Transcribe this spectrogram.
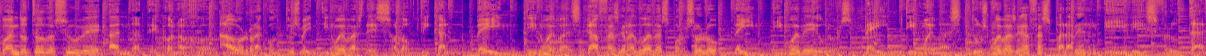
Cuando todo sube, ándate con ojo. Ahorra con tus 29 de Sol Optical. 29 gafas graduadas por solo 29 euros. 29. Tus nuevas gafas para ver y disfrutar.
